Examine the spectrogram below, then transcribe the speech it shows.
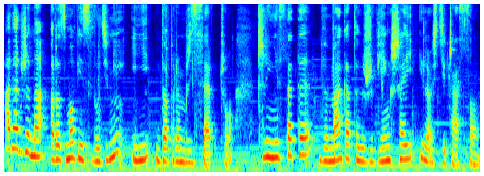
a także na rozmowie z ludźmi i dobrym researchu, czyli niestety wymaga to już większej ilości czasu.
